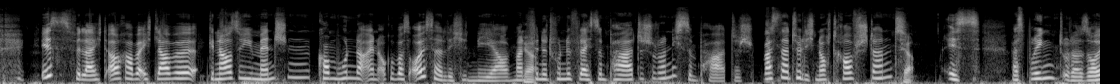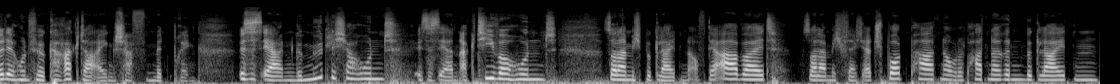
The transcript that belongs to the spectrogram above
Ist es vielleicht auch, aber ich glaube, genauso wie Menschen kommen Hunde einen auch übers Äußerliche näher und man ja. findet Hunde vielleicht sympathisch oder nicht sympathisch. Was natürlich noch drauf stand, ja ist, was bringt oder soll der Hund für Charaktereigenschaften mitbringen? Ist es eher ein gemütlicher Hund? Ist es eher ein aktiver Hund? Soll er mich begleiten auf der Arbeit? Soll er mich vielleicht als Sportpartner oder Partnerin begleiten?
